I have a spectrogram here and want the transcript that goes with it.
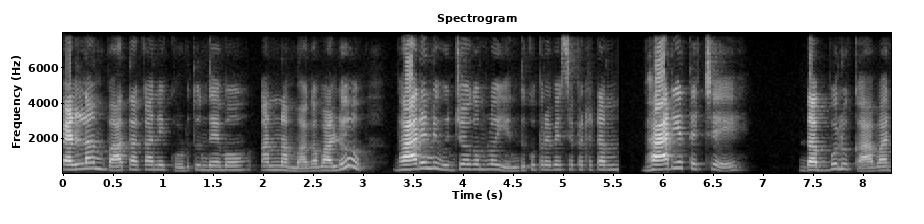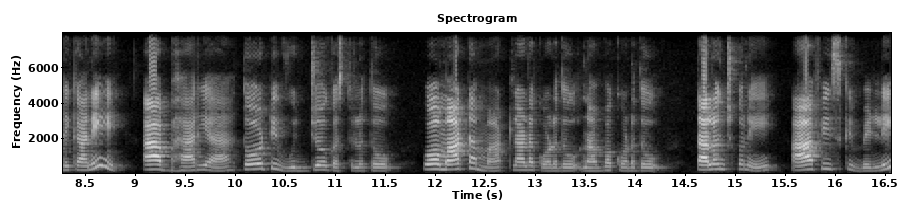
పెళ్ళాం బాతాకాని కొడుతుందేమో అన్న మగవాళ్ళు భార్యని ఉద్యోగంలో ఎందుకు ప్రవేశపెట్టడం భార్య తెచ్చే డబ్బులు కావాలి కానీ ఆ భార్య తోటి ఉద్యోగస్తులతో ఓ మాట మాట్లాడకూడదు నవ్వకూడదు. తలంచుకొని ఆఫీస్కి వెళ్ళి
